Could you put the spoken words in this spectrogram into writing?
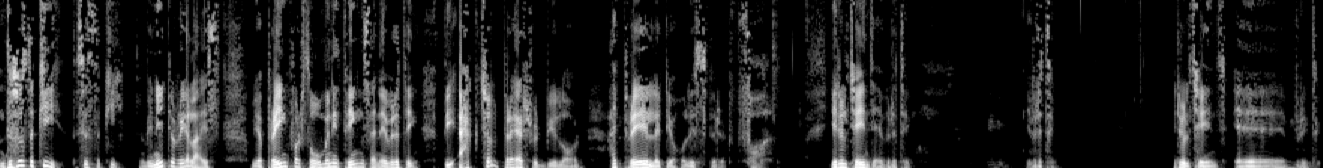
And this is the key. This is the key. We need to realize we are praying for so many things and everything. The actual prayer should be, Lord, I pray let your Holy Spirit fall. It will change everything. Everything. It will change everything.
